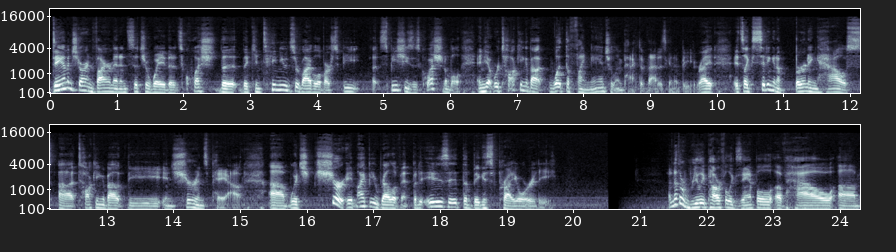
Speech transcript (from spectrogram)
damaged our environment in such a way that it's question the the continued survival of our spe- uh, species is questionable and yet we're talking about what the financial impact of that is going to be right? It's like sitting in a burning house uh, talking about the insurance payout um, which sure it might be relevant but is it the biggest priority Another really powerful example of how um,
